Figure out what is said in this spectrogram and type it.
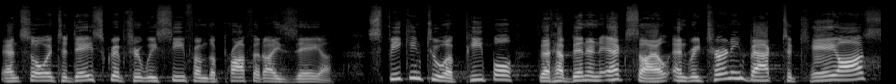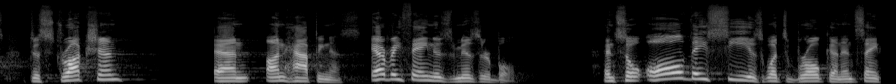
And so in today's scripture, we see from the prophet Isaiah speaking to a people that have been in exile and returning back to chaos, destruction, and unhappiness. Everything is miserable. And so all they see is what's broken and saying,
